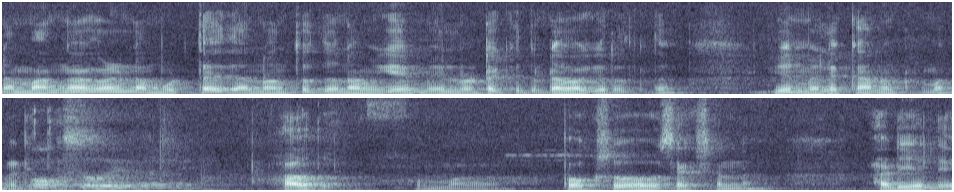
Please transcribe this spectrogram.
ನಮ್ಮ ಅಂಗಗಳನ್ನ ಮುಟ್ತಾ ಇದೆ ಅನ್ನೋಂಥದ್ದು ನಮಗೆ ಮೇಲ್ನೋಟಕ್ಕೆ ದೃಢವಾಗಿರೋದ್ರಿಂದ ಇವನ ಮೇಲೆ ಕಾನೂನು ಕ್ರಮ ನಡೀತದೆ ಹೌದು. ಪೋಕ್ಸೋ ಸೆಕ್ಷನ್ನ ಅಡಿಯಲ್ಲಿ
